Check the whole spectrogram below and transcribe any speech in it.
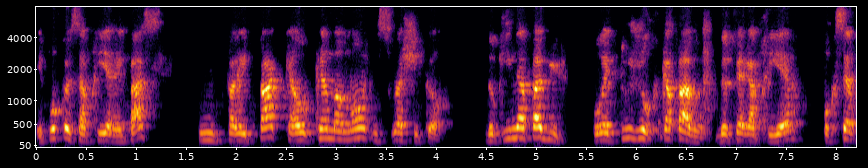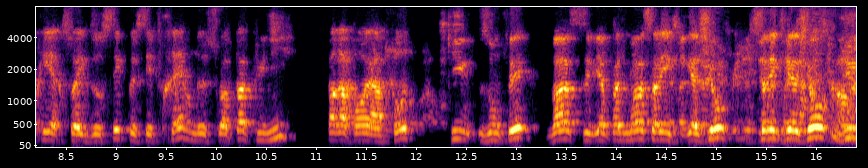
Et pour que sa prière elle passe, il ne fallait pas qu'à aucun moment il soit chicor. Donc il n'a pas bu pour être toujours capable de faire la prière, pour que sa prière soit exaucée, que ses frères ne soient pas punis par rapport à la faute qu'ils ont fait. Va, ce vient pas de moi, c'est l'explication, c'est l'explication du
